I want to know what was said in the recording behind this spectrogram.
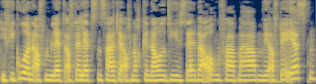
die Figuren auf, dem Let auf der letzten Seite auch noch genau dieselbe Augenfarbe haben wie auf der ersten.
